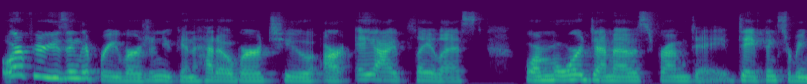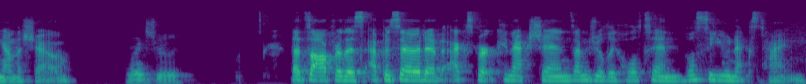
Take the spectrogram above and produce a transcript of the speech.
or if you're using the free version, you can head over to our AI playlist for more demos from Dave. Dave, thanks for being on the show. Thanks, Julie. That's all for this episode of Expert Connexions. I'm Julie Holton. We'll see you next time.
